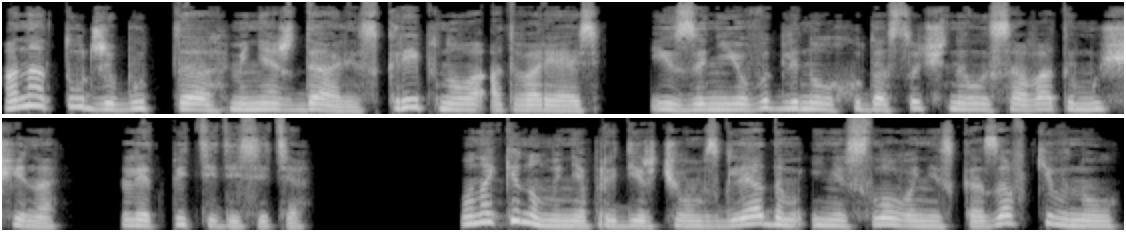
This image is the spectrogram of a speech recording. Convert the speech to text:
Она тут же будто меня ждали, скрипнула, отворяясь, и из-за нее выглянул худосочный лысоватый мужчина, лет пятидесяти. Он окинул меня придирчивым взглядом и, ни слова не сказав, кивнул,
